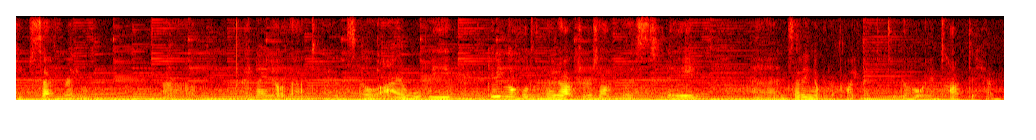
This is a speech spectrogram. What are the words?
keep suffering. I know that. And so I will be getting a hold of my doctor's office today and setting up an appointment to go and talk to him.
